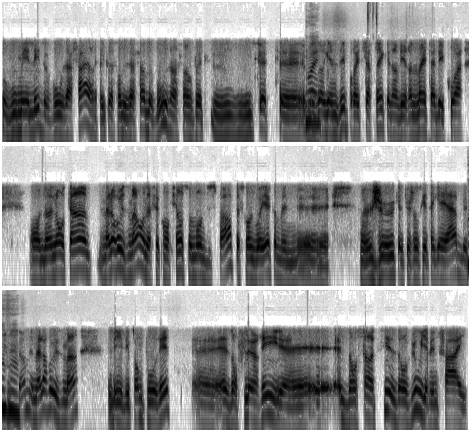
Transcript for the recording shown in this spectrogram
vous vous mêlez de vos affaires, quelque sorte des affaires de vos enfants. Vous, faites, euh, vous organisez pour être certain que l'environnement est adéquat. On a longtemps, malheureusement, on a fait confiance au monde du sport parce qu'on le voyait comme euh, un jeu, quelque chose qui est agréable, tout mm-hmm. ça. Mais malheureusement, les, les pommes pourrites, elles ont fleuré, euh, elles ont senti, elles ont vu où il y avait une faille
